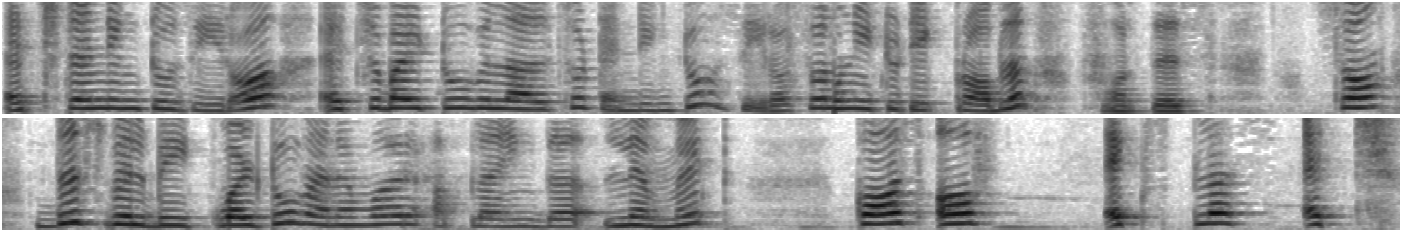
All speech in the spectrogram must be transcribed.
h tending to 0, h by 2 will also tending to 0. So no need to take problem for this. So this will be equal to whenever applying the limit cos of x plus h.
